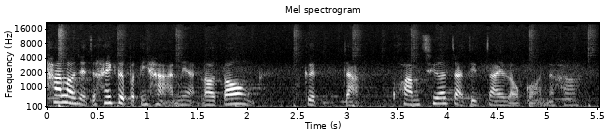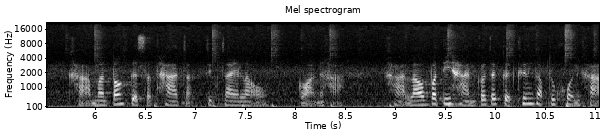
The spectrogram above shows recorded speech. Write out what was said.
ถ้าเราอยากจะให้เกิดปฏิหารเนี่ยเราต้องเกิดจากความเชื่อจากจิตใจเราก่อนนะคะค่ะ มันต้องเกิดศรัทธาจากจิตใจเราก่อนนะคะ ค่ะแล้วปฏิหารก็จะเกิดขึ้นกับทุกคนค่ะ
